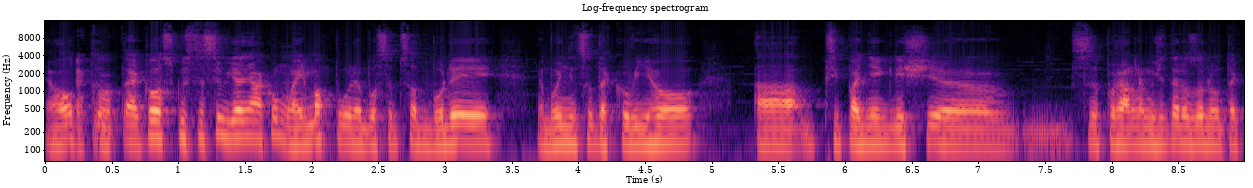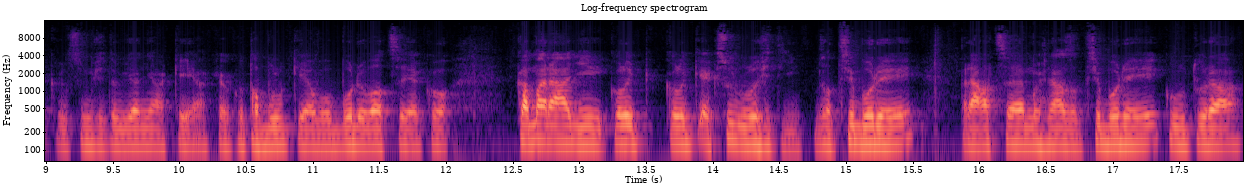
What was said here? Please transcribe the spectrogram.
Jo, Jako-. To, to jako zkuste si udělat nějakou mindmapu nebo sepsat body nebo něco takového a případně, když eh, se pořád nemůžete rozhodnout, tak si můžete udělat nějaké, nějaké jako tabulky a obodovat si jako kamarádi, kolik, kolik jak jsou důležitý. Za tři body práce, možná za tři body kultura,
